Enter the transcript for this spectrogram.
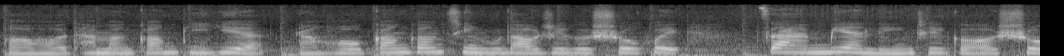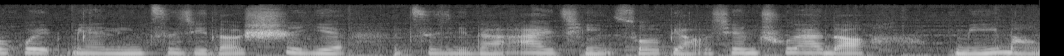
呃，他们刚毕业，然后刚刚进入到这个社会。在面临这个社会、面临自己的事业、自己的爱情所表现出来的迷茫、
